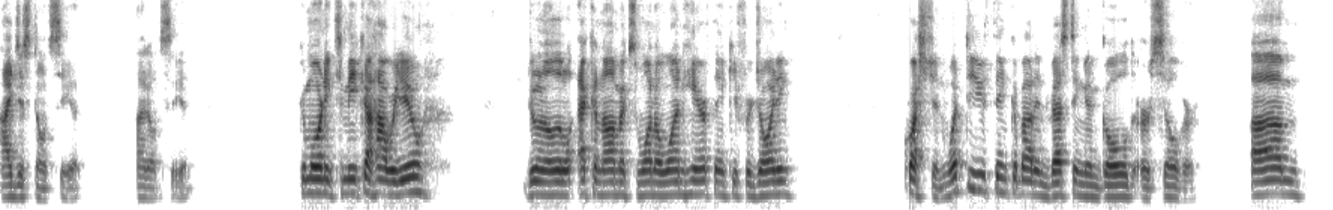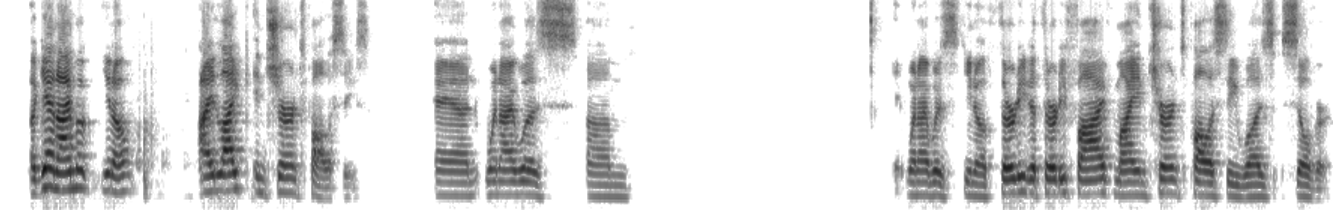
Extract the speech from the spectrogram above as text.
I just don't see it. I don't see it. Good morning, Tamika. How are you? Doing a little economics 101 here. Thank you for joining. Question: What do you think about investing in gold or silver? Um, again, I'm a you know, I like insurance policies, and when I was um, when I was, you know, 30 to 35, my insurance policy was silver.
